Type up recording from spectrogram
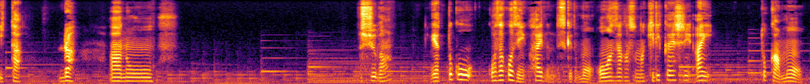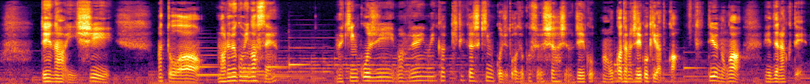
いたら、あのー終盤やっとこう、技構成に入るんですけども、大技がその切り返し合いとかも出ないし、あとは、丸め込み合戦ね、金庫寺、丸め込みか切り返し金庫寺とか、それこそ吉橋のジェイコ、まあ、岡田のジェイコキラーとかっていうのが、えー出なくて、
